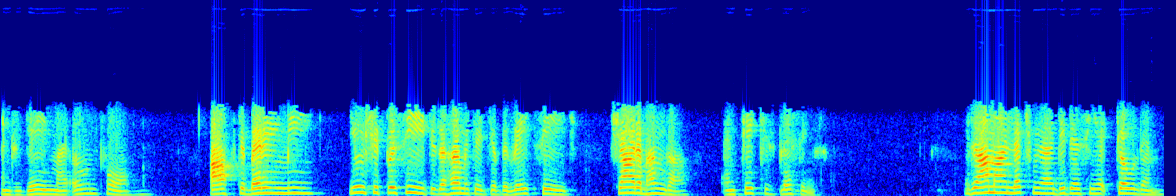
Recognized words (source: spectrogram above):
and regain my own form. After burying me, you should proceed to the hermitage of the great sage Sharabhanga and take his blessings. Rama and Lakshmana did as he had told them,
